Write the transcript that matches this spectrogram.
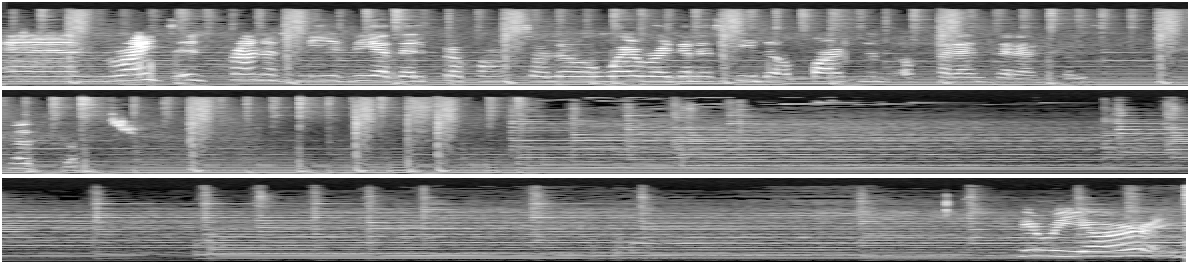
and right in front of me, Via del Proconsolo, where we're gonna see the apartment of Firenze Rentals. Let's go. Here we are in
